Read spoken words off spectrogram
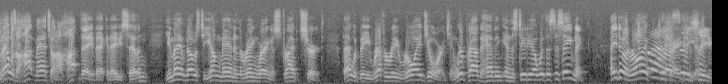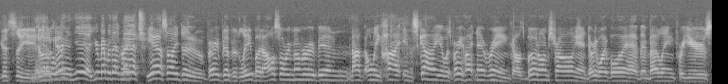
Well, that was a hot match on a hot day back in 87. You may have noticed a young man in the ring wearing a striped shirt. That would be referee Roy George, and we're proud to have him in the studio with us this evening. How you doing, Roy? Well, Larry, good to see you. Good to see you. You doing Man, oh, okay? man, yeah, you remember that Great. match? Yes, I do, very vividly. But I also remember it being not only hot in the sky, it was very hot in that ring because Bud Armstrong and Dirty White Boy have been battling for years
